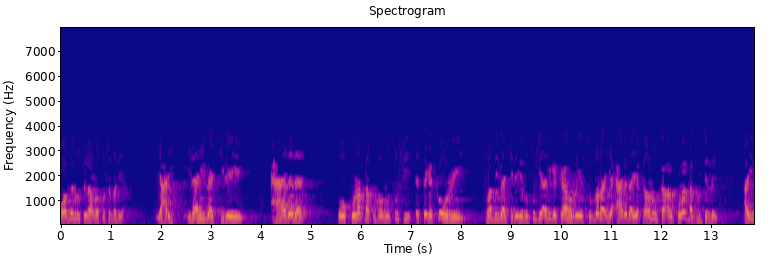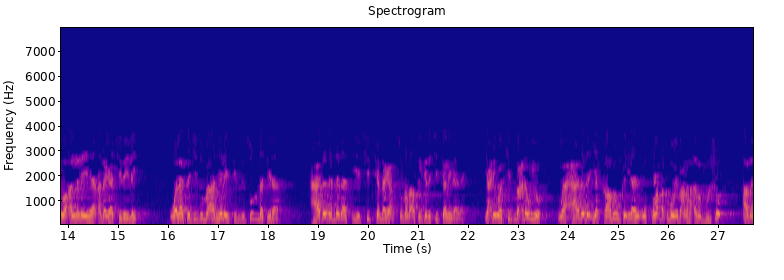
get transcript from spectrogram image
Oo min rusulina rasusha nadi a yacni ilaahay baa jideeyey caadadaas uu kula dhaqmo rusushii isaga ka horreeyey. Rabbi baa jideeyey rusushii adiga kaa horreeyey sunnada iyo caadada iyo qaanuunka aan kula dhaqmi jirnay. Ayuu alla leeyahay annagaa jidaynay walaa tajidu ma aada helaysid lisunnatina caadadanadaas iyo jidkanaga sunnada asalkeeda jidkaa la yidhahda yacni waa jid macnawiyo waa caadada iyo qaanuunka ilaahay uu kula dhaqmo wey macnaha ama bulsho ama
